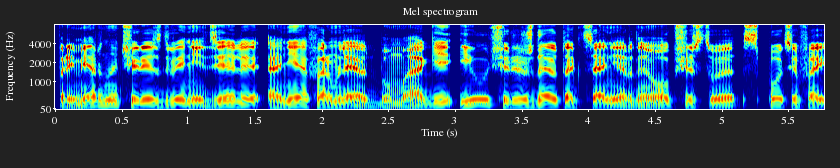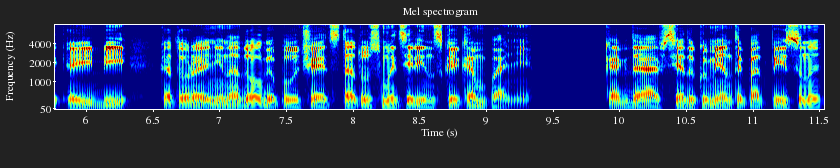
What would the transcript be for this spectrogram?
Примерно через две недели они оформляют бумаги и учреждают акционерное общество Spotify AB, которое ненадолго получает статус материнской компании. Когда все документы подписаны,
